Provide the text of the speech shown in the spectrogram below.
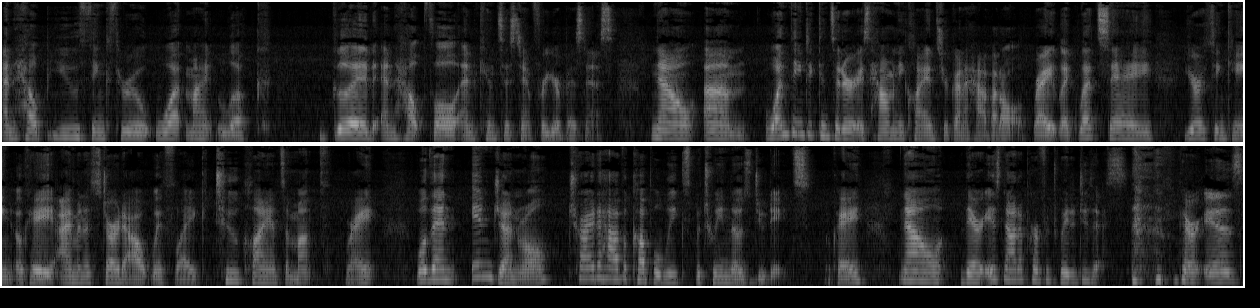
and help you think through what might look good and helpful and consistent for your business. Now, um, one thing to consider is how many clients you're going to have at all, right? Like, let's say you're thinking, okay, I'm going to start out with like two clients a month, right? Well, then in general, try to have a couple weeks between those due dates, okay? Now, there is not a perfect way to do this. there is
